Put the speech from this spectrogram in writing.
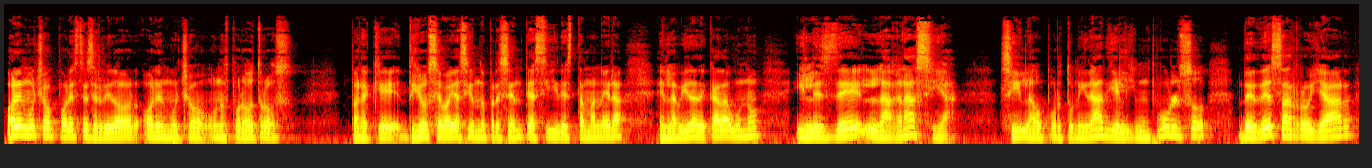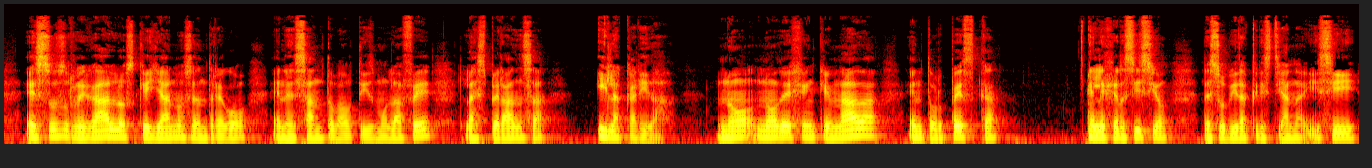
Oren mucho por este servidor, oren mucho unos por otros, para que Dios se vaya haciendo presente así, de esta manera, en la vida de cada uno y les dé la gracia la oportunidad y el impulso de desarrollar esos regalos que ya nos entregó en el santo bautismo, la fe, la esperanza y la caridad. No, no dejen que nada entorpezca el ejercicio de su vida cristiana. Y si,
